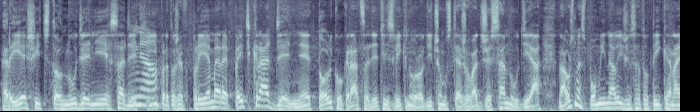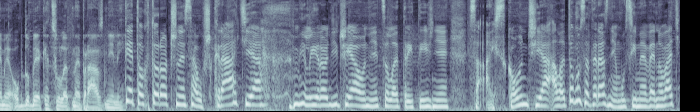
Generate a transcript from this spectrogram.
riešiť to nudenie sa detí, No. pretože v priemere 5 krát denne toľkokrát sa deti zvyknú rodičom stiažovať, že sa nudia. No a už sme spomínali, že sa to týka najmä obdobia, keď sú letné prázdniny. Tie tohtoročné sa už krátia, milí rodičia, o necelé tri týždne sa aj skončia, ale tomu sa teraz nemusíme venovať.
